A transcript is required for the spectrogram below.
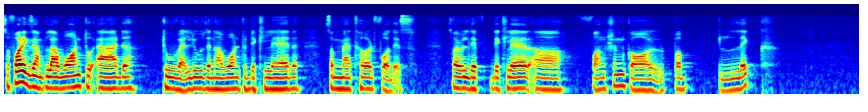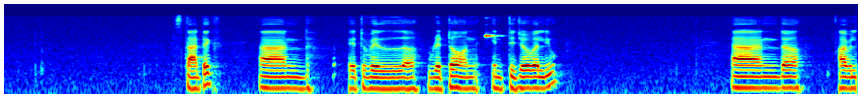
So for example i want to add two values and i want to declare some method for this. So i will de declare a function called public static and it will uh, return integer value. And uh, I will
